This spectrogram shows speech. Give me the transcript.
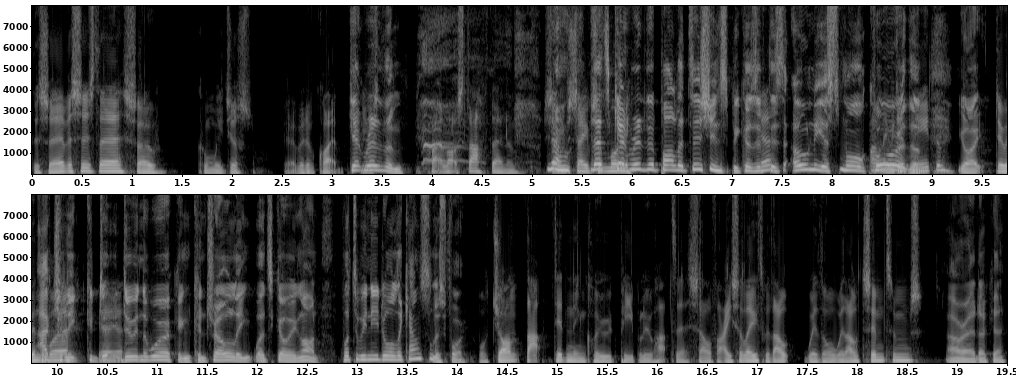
the services there. So can we just get rid of quite Get rid of them. quite a lot of staff then and no, save, let's get rid of the politicians because if Yeah. there's only a small core of them, them. you're Doing the actually work. do- Yeah, yeah. doing the work and controlling what's going on, what do we need all the councillors for? well John, that didn't include people who had to self isolate without with or without symptoms. All right. Okay.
